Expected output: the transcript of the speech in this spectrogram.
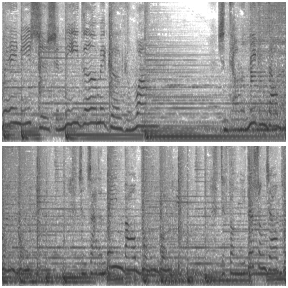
为你实现你的每个愿望，心跳让你听到砰砰，像炸弹被引爆砰砰，解放你的双脚砰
